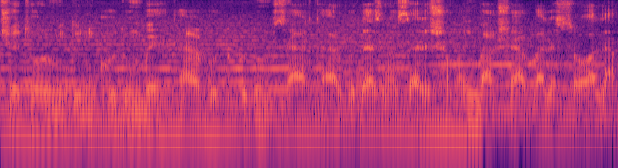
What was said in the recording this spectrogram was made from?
چطور می‌دونی کدوم بهتر بود کدوم سرتر بود؟ از نظر شما این بخش اول سوالم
